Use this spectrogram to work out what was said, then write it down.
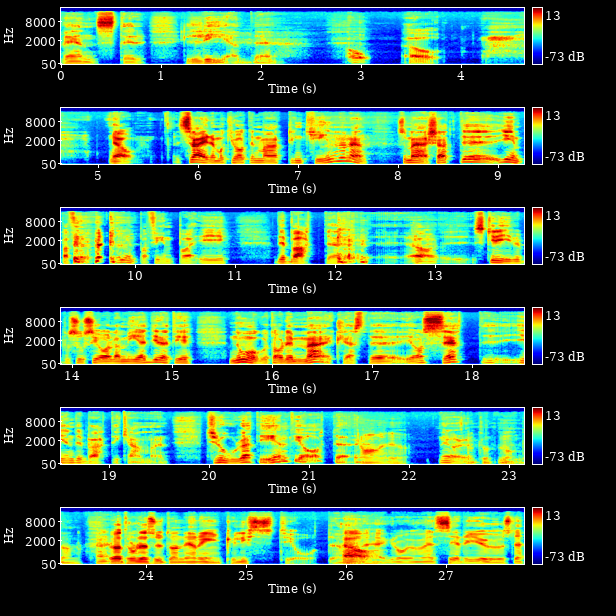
vänsterled. Ja. Ja. ja. Sverigedemokraten Martin Kinnunen som ersatte Jimpa, Jimpa Fimpa i debatten ja, skriver på sociala medier att det är något av det märkligaste jag har sett i en debatt i kammaren. Tror du att det är en teater? Ja, ja. Det Jag tror inte något du? annat. Nej. Jag tror dessutom det är en ren kulissteater. Ja. Det här grejen med seriöst. Det,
